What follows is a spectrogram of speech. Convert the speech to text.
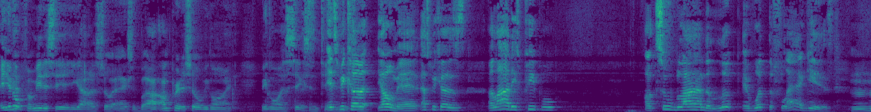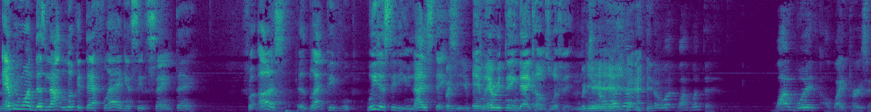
and you know for me to see it, you gotta show action. But I, I'm pretty sure we going we going six and ten. It's because year. yo man, that's because a lot of these people are too blind to look at what the flag is. Mm-hmm. Everyone does not look at that flag and see the same thing. For us as black people, we just see the United States But you- but and you- everything that comes with it. But you know what, yo? You know what? Why would they? Why would a white person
